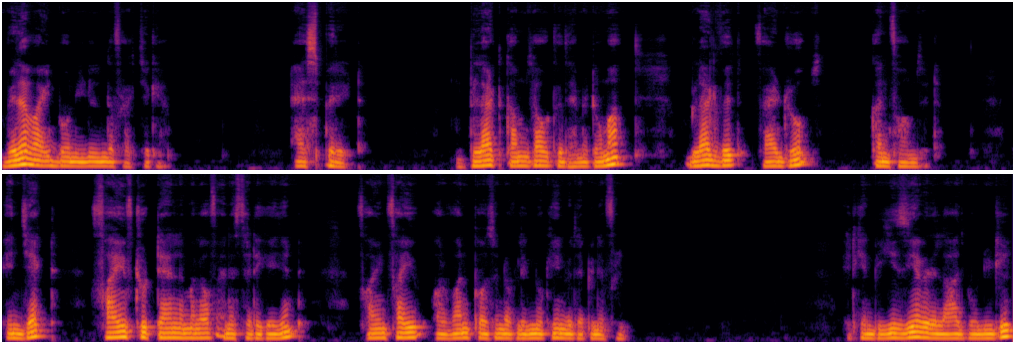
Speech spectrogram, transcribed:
with a wide bore needle in the fracture gap. Aspirate. Blood comes out with hematoma. Blood with fat drops confirms it. Inject 5 to 10 ml of anesthetic agent, 0.5 or 1% of lignocaine with epinephrine. It can be easier with a large bore needle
